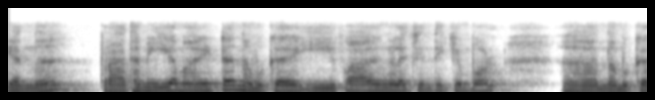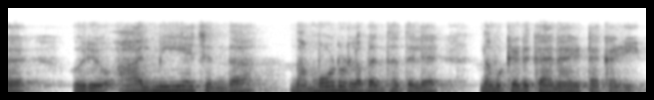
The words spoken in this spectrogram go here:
എന്ന് പ്രാഥമികമായിട്ട് നമുക്ക് ഈ ഭാഗങ്ങളെ ചിന്തിക്കുമ്പോൾ നമുക്ക് ഒരു ആത്മീയ ചിന്ത നമ്മോടുള്ള ബന്ധത്തിൽ നമുക്ക് എടുക്കാനായിട്ട് കഴിയും.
